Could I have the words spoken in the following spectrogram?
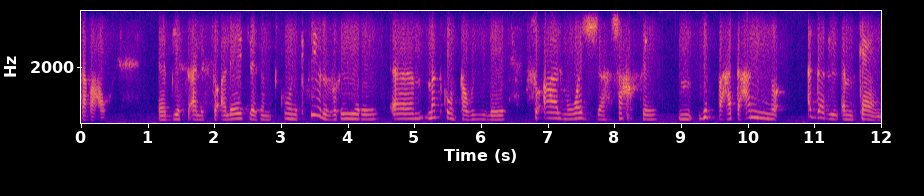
تبعه. بيسأل السؤالات لازم تكون كثير صغيرة ما تكون طويلة. سؤال موجه شخصي يبعد عنه قدر الإمكان.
